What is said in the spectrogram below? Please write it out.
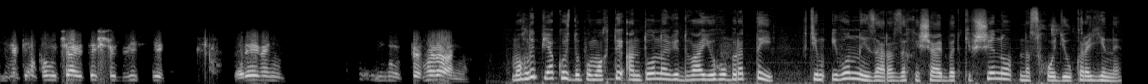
Як я отримую 1200 гривень, ну це нереально. Могли б якось допомогти Антонові два його брати. Втім, і вони зараз захищають батьківщину на сході України.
